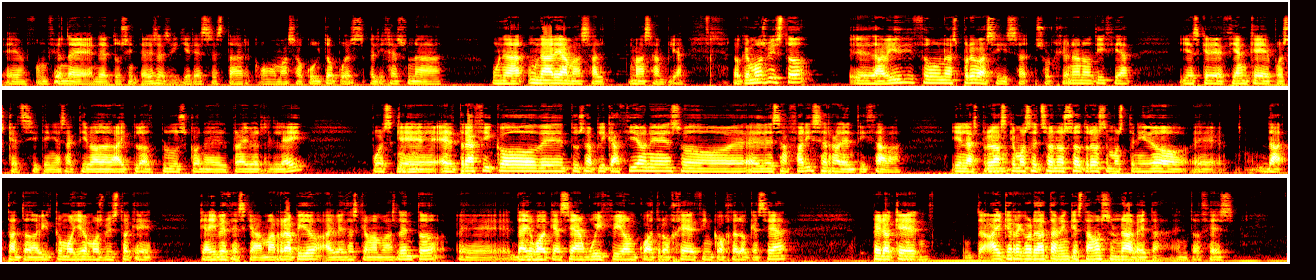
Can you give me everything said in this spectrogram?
en función de, tus intereses. Si quieres estar como más oculto, pues eliges una, una, un área más, más amplia. Lo que hemos visto, eh, David hizo unas pruebas y surgió una noticia y es que decían que, pues, que si tenías activado el iCloud Plus con el Private Relay, pues que el tráfico de tus aplicaciones o el de Safari se ralentizaba. Y en las pruebas que hemos hecho nosotros hemos tenido, eh, tanto David como yo hemos visto que que hay veces que va más rápido, hay veces que va más lento, eh, da igual que sea en Wi-Fi o en 4G, 5G, lo que sea, pero que hay que recordar también que estamos en una beta, entonces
